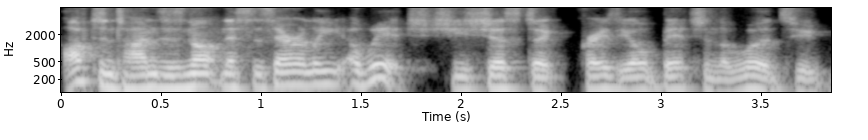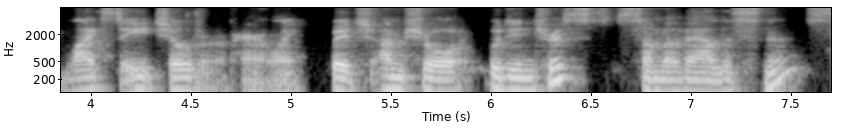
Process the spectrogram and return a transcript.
oftentimes is not necessarily a witch she's just a crazy old bitch in the woods who likes to eat children apparently which i'm sure would interest some of our listeners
